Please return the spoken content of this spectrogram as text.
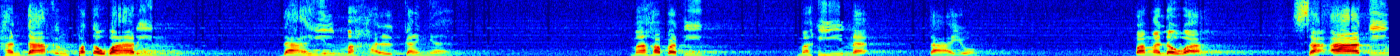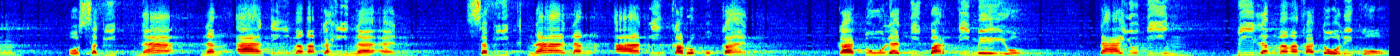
handa kang patawarin dahil mahal ka niya. Mga kapatid, mahina tayo. Pangalawa, sa ating o sa gitna ng ating mga kahinaan, sa gitna ng ating karupukan, katulad ni Bartimeo, tayo din bilang mga Katoliko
